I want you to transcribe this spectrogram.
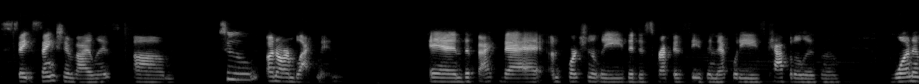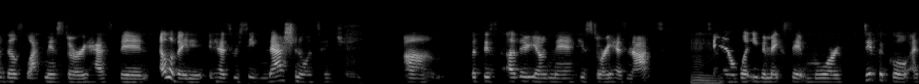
state sanctioned violence um, to unarmed black men. and the fact that unfortunately the discrepancies, inequities, capitalism, one of those Black men's story has been elevated. It has received national attention. Um, but this other young man, his story has not. Mm. And what even makes it more difficult, I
